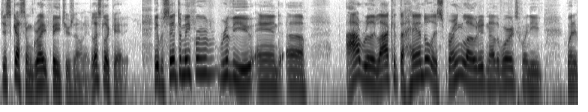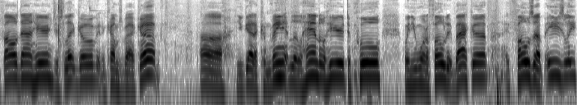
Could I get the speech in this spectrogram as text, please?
just got some great features on it. Let's look at it. It was sent to me for review and uh, I really like it. The handle is spring loaded. In other words, when you when it falls down here, just let go of it and it comes back up. Uh, you've got a convenient little handle here to pull when you want to fold it back up. It folds up easily,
